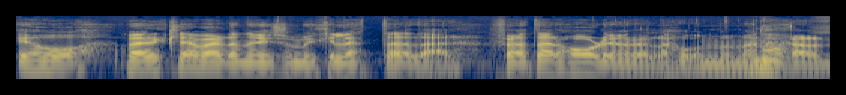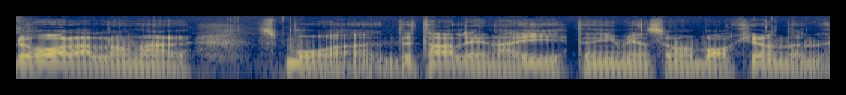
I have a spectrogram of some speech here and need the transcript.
Ja, verkliga världen är ju så mycket lättare där. För att där har du en relation med människan. Du har alla de här små detaljerna i den gemensamma bakgrunden.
